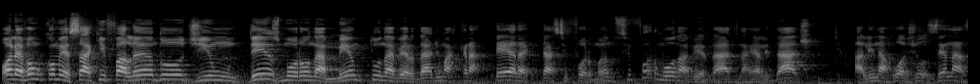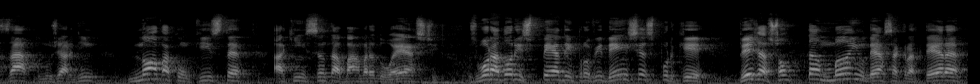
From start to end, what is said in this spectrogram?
Olha, vamos começar aqui falando de um desmoronamento, na verdade, uma cratera que está se formando, se formou na verdade, na realidade, ali na rua José Nazato, no Jardim Nova Conquista, aqui em Santa Bárbara do Oeste. Os moradores pedem providências porque Veja só o tamanho dessa cratera.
